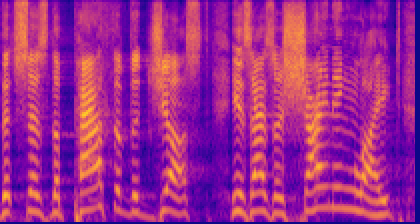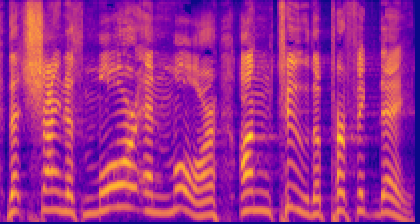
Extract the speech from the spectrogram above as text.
that says the path of the just is as a shining light that shineth more more and more unto the perfect day.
